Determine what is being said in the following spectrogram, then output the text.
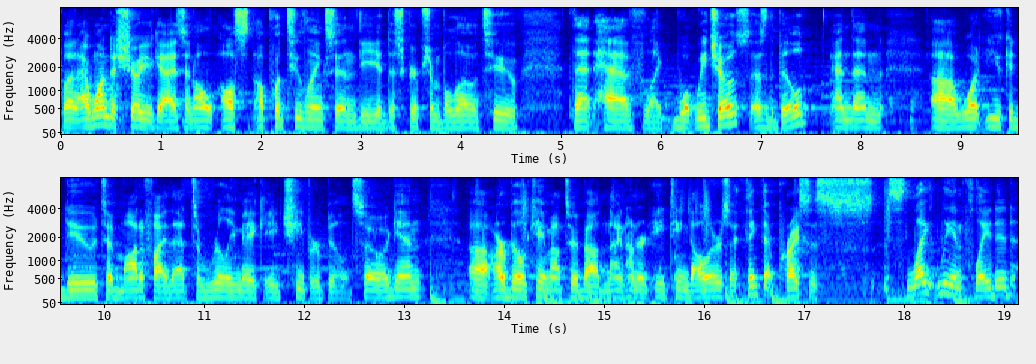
But I wanted to show you guys, and I'll I'll, I'll put two links in the description below too, that have like what we chose as the build, and then uh, what you could do to modify that to really make a cheaper build. So again, uh, our build came out to about $918. I think that price is slightly inflated,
